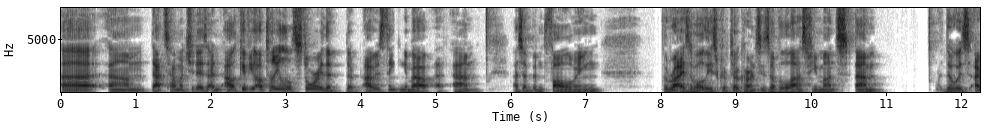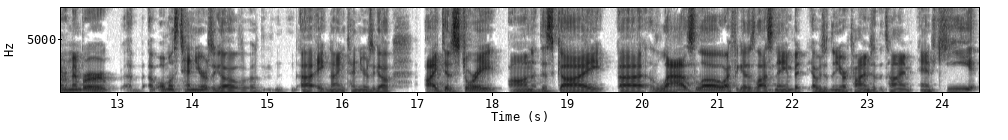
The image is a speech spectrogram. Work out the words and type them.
uh, um, that's how much it is. And I'll give you, I'll tell you a little story that, that I was thinking about, uh, um, as I've been following the rise of all these cryptocurrencies over the last few months. Um, there was, I remember uh, almost 10 years ago, uh, eight, nine, 10 years ago, I did a story on this guy, uh, Laszlo. I forget his last name, but I was at the New York Times at the time, and he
